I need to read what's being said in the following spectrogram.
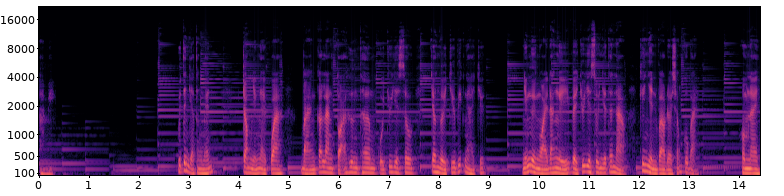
Amen. Quý tín giả thân mến, trong những ngày qua, bạn có lan tỏa hương thơm của Chúa Giêsu cho người chưa biết Ngài chứ? Những người ngoại đang nghĩ về Chúa Giêsu như thế nào khi nhìn vào đời sống của bạn? Hôm nay,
